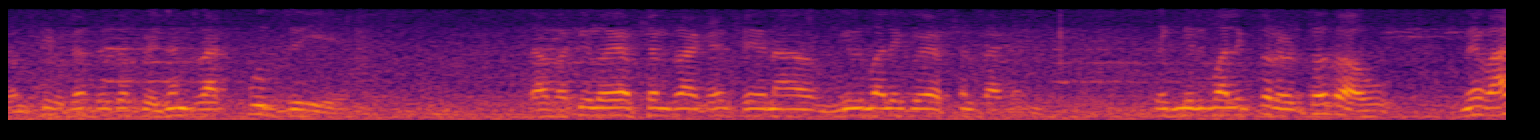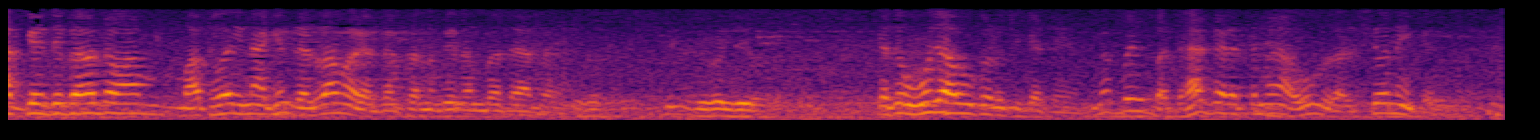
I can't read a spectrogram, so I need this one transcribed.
જમતી વખતે તો પ્રેઝન્ટ રાખવું જ જોઈએ. આ વકીલો એબસન્ટ રાખે છે એના મિલ માલિકો એબસન્ટ રાખે છે. એક મિલ માલિક તો રડતો હતો આવું. મેં વાત કરી હતી પહેલા તો આમ માથું નાખીને રડવા મળ્યો હતો. કનભી નંબર હતા જીવન જીવન કે તો હું જ આવું કરું છું કે ભાઈ, બધા કરે તમે આવું રડશો નહીં કર્યું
